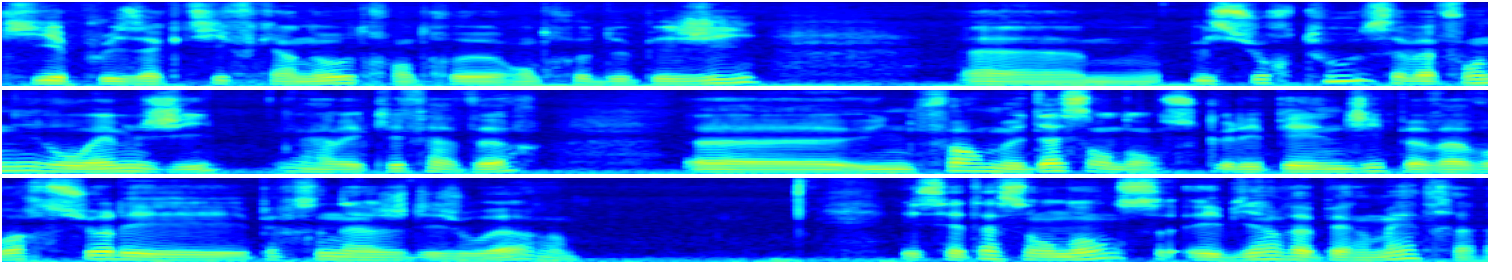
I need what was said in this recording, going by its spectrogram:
qui est plus actif qu'un autre entre, entre deux PJ, euh, et surtout, ça va fournir au MJ, avec les faveurs, euh, une forme d'ascendance que les PNJ peuvent avoir sur les personnages des joueurs. Et cette ascendance eh bien, va permettre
